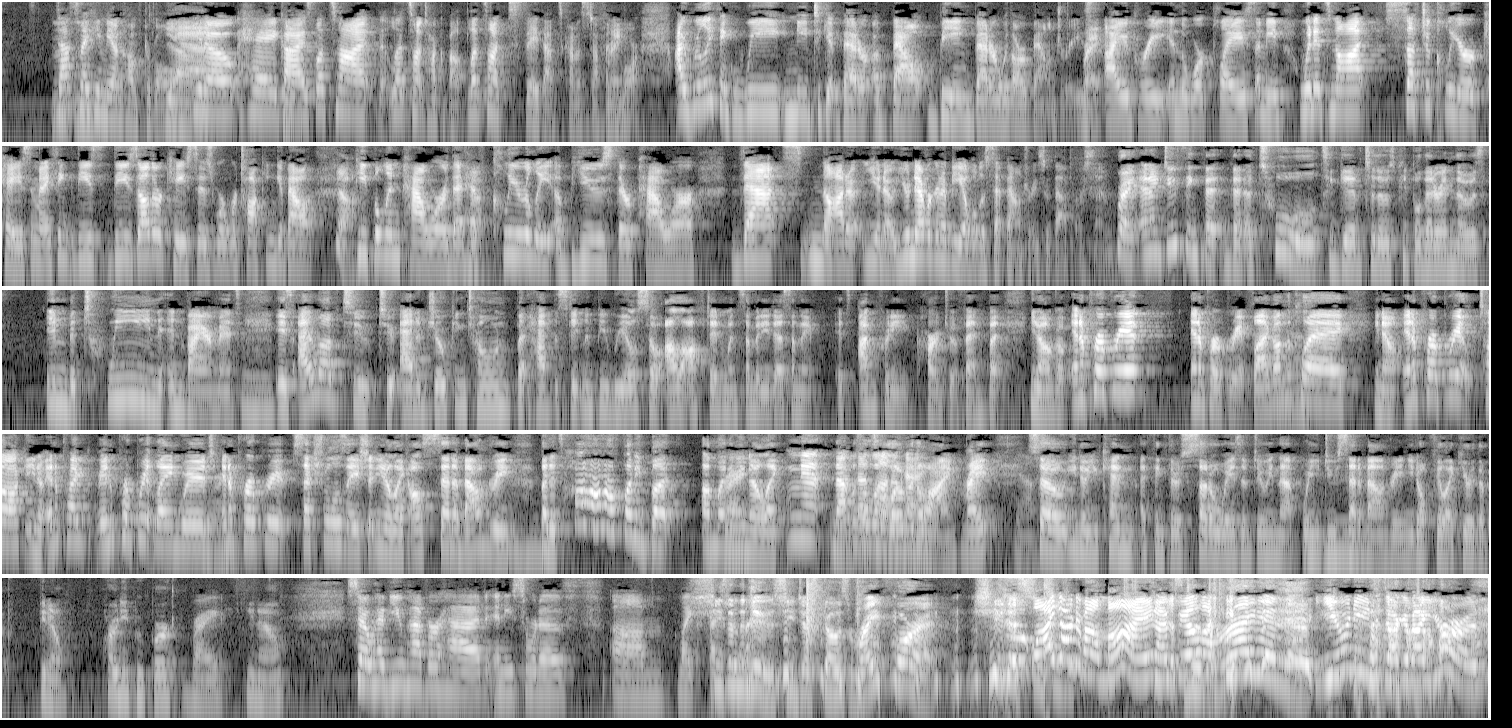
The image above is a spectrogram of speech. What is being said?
that's making me uncomfortable. Yeah. You know, hey guys, let's not let's not talk about let's not say that kind of stuff Right. anymore. I really think we need to get better about being better with our boundaries. Right. I agree in the workplace. I mean, when it's not such a clear case. I mean, I think these these other cases where we're talking about Yeah. people in power that have Yeah. clearly abused their power, that's not a, you know, you're never going to be able to set boundaries with that person. Right, and I do think that that a tool to give to those people that are in those in between environments is I love to to add a joking tone but have the statement be real. So I'll often when somebody does something, it's I'm pretty hard to offend, but you know I'll go inappropriate. Inappropriate flag on the play, you know, inappropriate talk, you know, inappropriate, inappropriate language, inappropriate sexualization, you know, like I'll set a boundary, but it's ha ha ha funny, but I'm letting you know, like, nah, that Yeah, was a little not over the line, right? Yeah. So, you know, you can, I think there's subtle ways of doing that where you do set a Mm-hmm. boundary and you don't feel like you're the, you know, party pooper, Right. you know? So, have you ever had any sort of um like She's in the news. She just goes right for it. She just. Well, I she talked about mine. I feel like right in there. you need to talk about yours.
